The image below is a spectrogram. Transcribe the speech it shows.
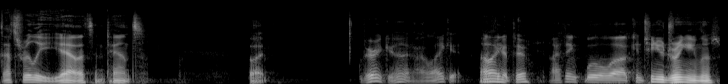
that's really yeah, that's intense. but very good. I like it. I like think, it too. I think we'll uh, continue drinking this.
